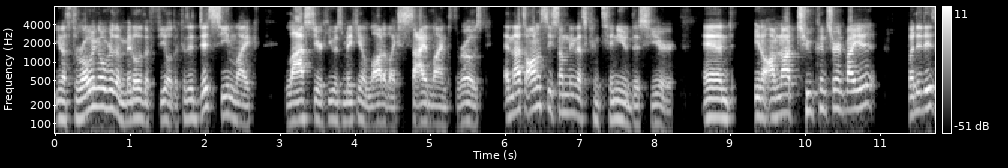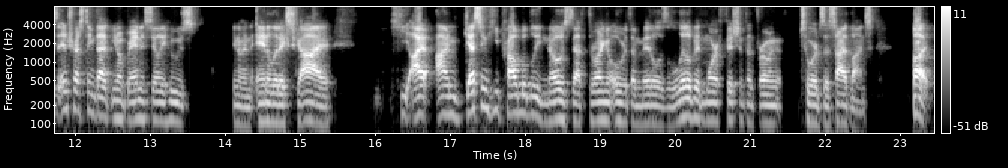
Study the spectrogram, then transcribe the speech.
you know throwing over the middle of the field because it did seem like last year he was making a lot of like sideline throws and that's honestly something that's continued this year. And, you know, I'm not too concerned by it, but it is interesting that, you know, Brandon Staley, who's, you know, an analytics guy, he I I'm guessing he probably knows that throwing it over the middle is a little bit more efficient than throwing towards the sidelines. But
